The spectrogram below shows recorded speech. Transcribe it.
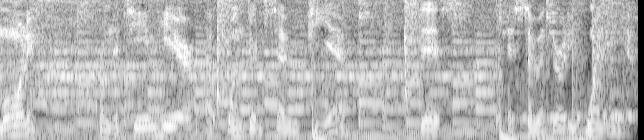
morning from the team here at 1.37 p.m. This is 7.31 a.m.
